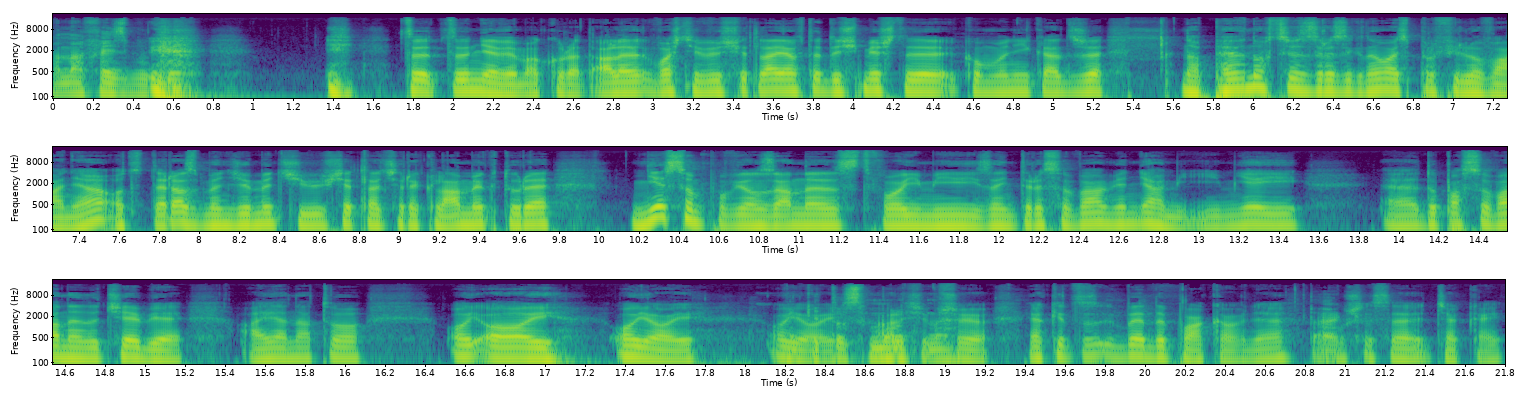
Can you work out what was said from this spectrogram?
A na Facebooku? to, to nie wiem akurat, ale właśnie wyświetlają wtedy śmieszny komunikat, że na pewno chcesz zrezygnować z profilowania, od teraz będziemy ci wyświetlać reklamy, które nie są powiązane z twoimi zainteresowaniami i mniej e, dopasowane do ciebie, a ja na to oj, oj, oj, oj, oj, Jakie oj, to ale się smutne. przejął. Jakie to, będę płakał, nie? Tak. Muszę sobie, czekaj,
